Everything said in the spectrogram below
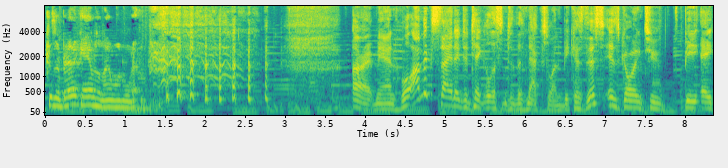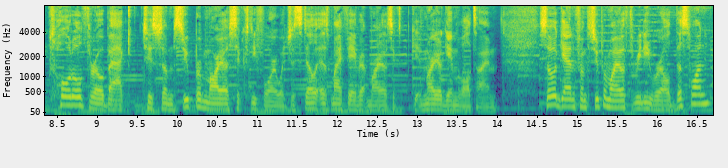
Because they're bad games, and I want to win. All right, man. Well, I'm excited to take a listen to the next one because this is going to be a total throwback to some Super Mario 64, which is still is my favorite Mario Mario game of all time. So again, from Super Mario 3D World, this one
